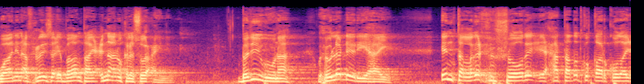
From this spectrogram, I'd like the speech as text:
waa nin afxumadiisu ay badan tahay cidna aanu kala soocaynin badiguna wuxuu la dheeryahay inta laga xushooday ee xataa dadku qaarkood ay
